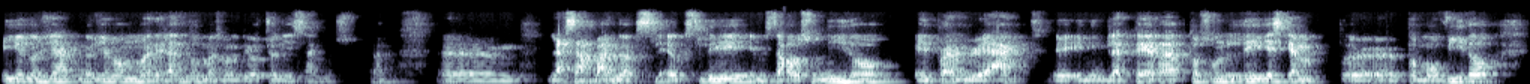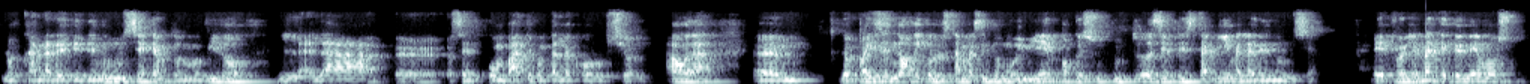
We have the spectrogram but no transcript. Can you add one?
ellos nos, ya, nos llevan un adelanto más o menos de 8 o 10 años. ¿eh? Um, la Sarbanes-Oxley en Estados Unidos, el Bribery Act eh, en Inglaterra, todas son leyes que han uh, promovido los canales de denuncia, que han promovido la, la, uh, o sea, el combate contra la corrupción. Ahora, um, los países nórdicos lo están haciendo muy bien porque su cultura se presta bien a la denuncia. El problema que tenemos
